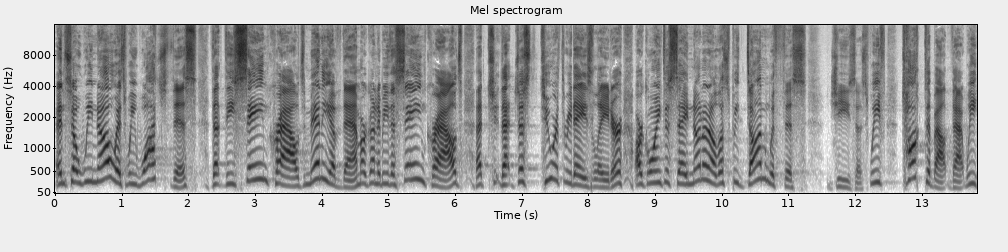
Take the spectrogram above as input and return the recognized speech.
And so we know as we watch this that these same crowds, many of them are going to be the same crowds that, that just two or three days later are going to say, no, no, no, let's be done with this Jesus. We've talked about that. We,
